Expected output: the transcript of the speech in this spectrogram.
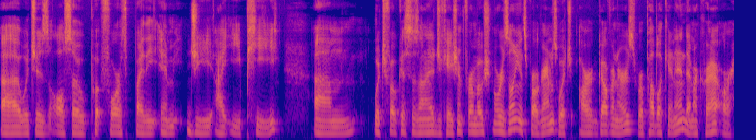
uh, which is also put forth by the MGIEP, um, which focuses on education for emotional resilience programs, which our governors, Republican and Democrat, are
